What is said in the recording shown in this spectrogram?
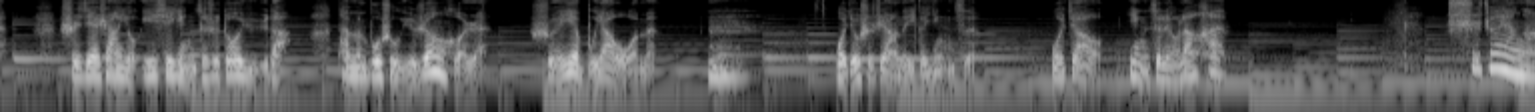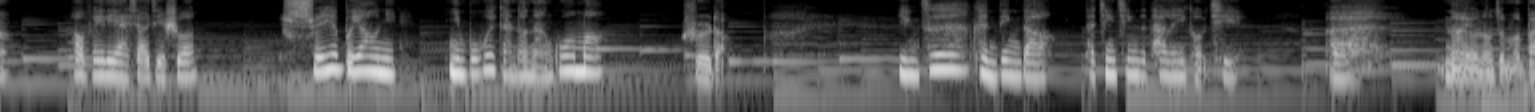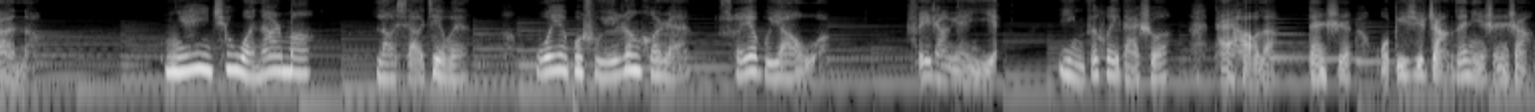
世界上有一些影子是多余的，它们不属于任何人。谁也不要我们，嗯，我就是这样的一个影子，我叫影子流浪汉。是这样啊，奥菲利亚小姐说：“谁也不要你，你不会感到难过吗？”是的，影子肯定道。他轻轻地叹了一口气：“唉，那又能怎么办呢？”你愿意去我那儿吗？老小姐问。“我也不属于任何人，谁也不要我。”非常愿意，影子回答说：“太好了，但是我必须长在您身上，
